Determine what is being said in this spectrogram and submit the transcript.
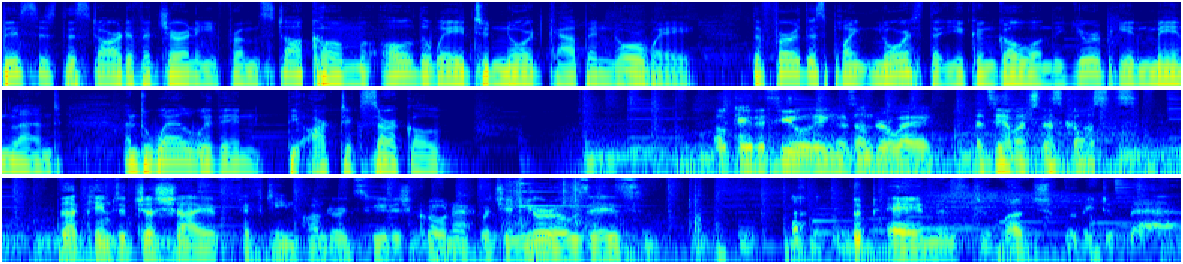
This is the start of a journey from Stockholm all the way to Nordkapp in Norway, the furthest point north that you can go on the European mainland and well within the Arctic Circle. Okay, the fueling is underway. Let's see how much this costs. That came to just shy of 1500 Swedish krona, which in euros is. the pain is too much for me to bear.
